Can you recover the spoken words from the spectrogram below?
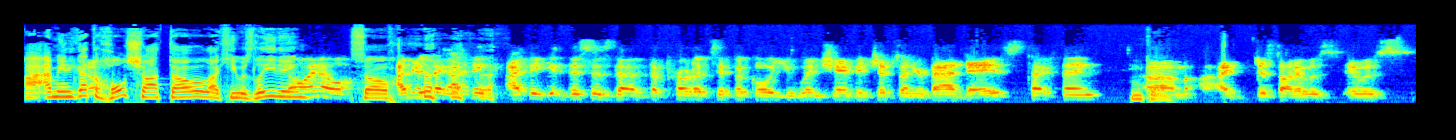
I I mean, he got the whole shot though, like he was leading. no, I know. So I'm just saying. I think I think this is the the prototypical you win championships on your bad days type thing. Okay. Um, I just thought it was it was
